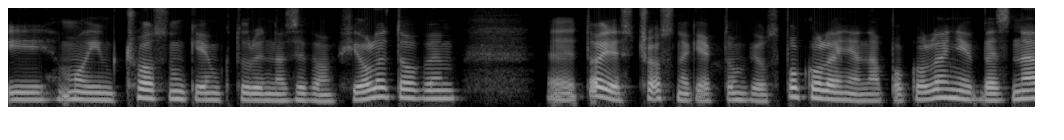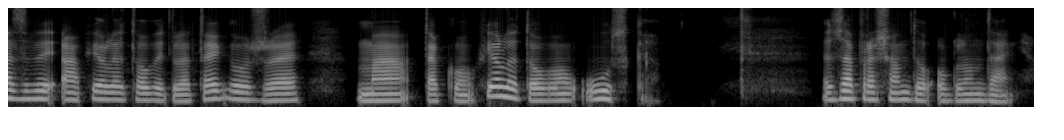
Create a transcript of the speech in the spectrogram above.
i moim czosnkiem, który nazywam fioletowym. Y, To jest czosnek, jak to mówią, z pokolenia na pokolenie, bez nazwy, a fioletowy dlatego, że ma taką fioletową łuskę. Zapraszam do oglądania.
